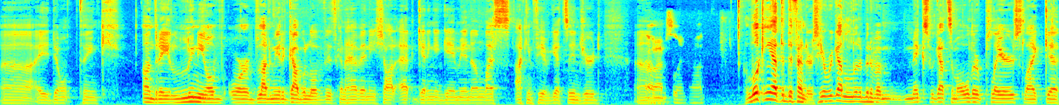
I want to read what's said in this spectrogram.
Uh, I don't think Andrei Lunyov or Vladimir Gabulov is going to have any shot at getting a game in unless Akinfeev gets injured. Um, oh, absolutely not. looking at the defenders here, we got a little bit of a mix. We got some older players like uh,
